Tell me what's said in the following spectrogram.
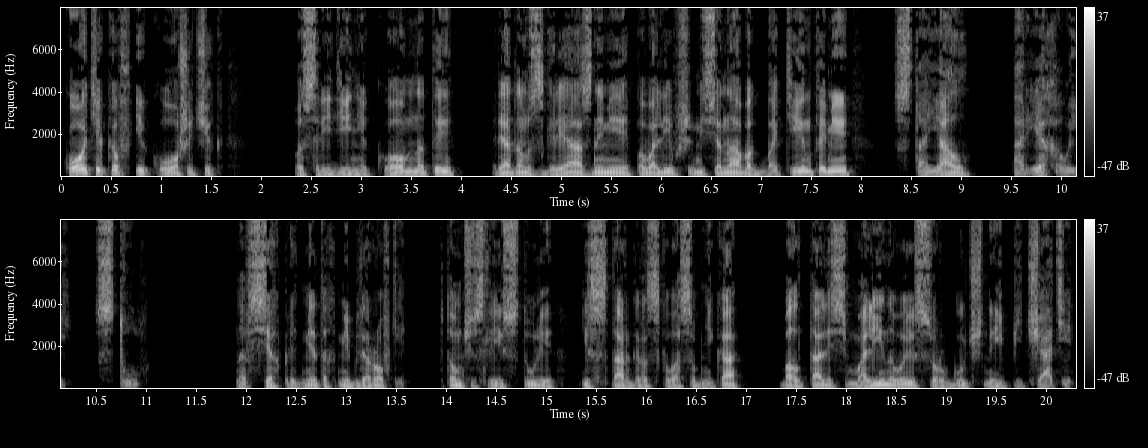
котиков и кошечек. Посредине комнаты, рядом с грязными, повалившимися на бок ботинками, стоял ореховый стул. На всех предметах меблировки, в том числе и стуле из старгородского особняка, болтались малиновые сургучные печати.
